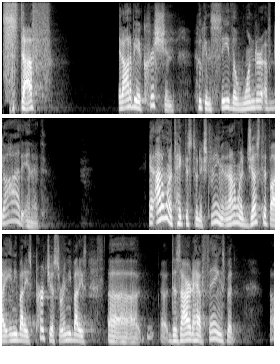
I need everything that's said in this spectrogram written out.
stuff, it ought to be a Christian who can see the wonder of God in it. And I don't want to take this to an extreme, and I don't want to justify anybody's purchase or anybody's uh, uh, uh, desire to have things, but uh,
